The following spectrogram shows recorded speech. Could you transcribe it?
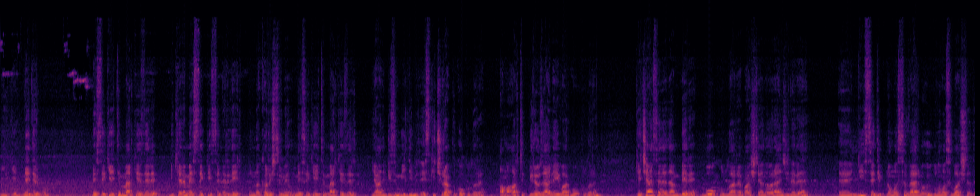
bilgi. Nedir bu? Mesleki eğitim merkezleri bir kere meslek liseleri değil. Bununla karıştırmayalım. Mesleki eğitim merkezleri yani bizim bildiğimiz eski çıraklık okulları ama artık bir özelliği var bu okulların. Geçen seneden beri bu okullara başlayan öğrencilere e, lise diploması verme uygulaması başladı.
